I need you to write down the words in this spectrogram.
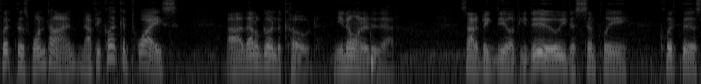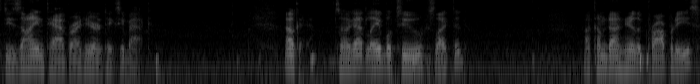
click this one time, now if you click it twice, uh, that'll go into code. You don't want to do that. It's not a big deal if you do, you just simply click this design tab right here and takes you back. Okay, so I got label 2 selected. I'll come down here to the properties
